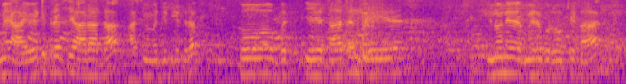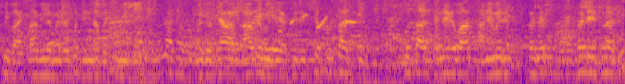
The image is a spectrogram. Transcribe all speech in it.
मैं हाईवे की तरफ़ से आ रहा था हाशमी मस्जिद की तरफ़। तो ये ताराचंद भाई इन्होंने मेरे को रोक के कहा कि भाई साहब ये मेरे को ज़िंदा बच्ची मिली है। मैं तो क्या कहाँ पे मिली है? फिर इससे पूछताछ की। पूछताछ करने के बाद थाने में पहले पहले इतला दी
